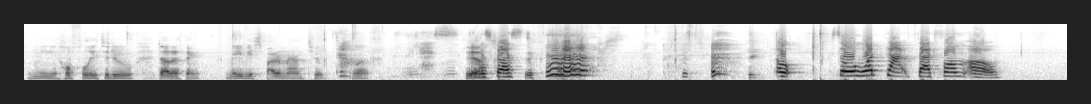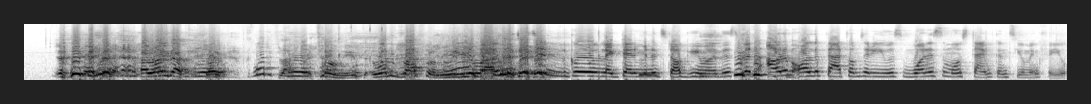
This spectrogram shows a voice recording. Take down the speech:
for me hopefully to do the other thing maybe spider-man too Well, Yes. yeah. Fingers crossed. oh, so what pla- platform? Oh, i like that like what platform tell me what platform you do we just didn't go like 10 minutes talking about this. But out of all the platforms that you use, what is the most time consuming for you?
